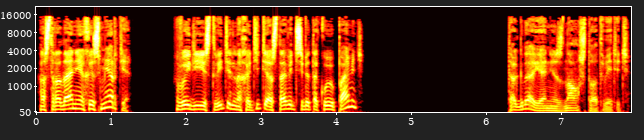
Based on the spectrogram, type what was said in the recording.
о страданиях и смерти. Вы действительно хотите оставить себе такую память?» Тогда я не знал, что ответить.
